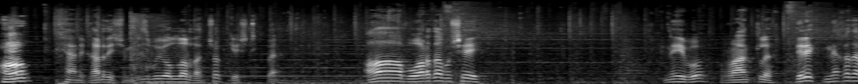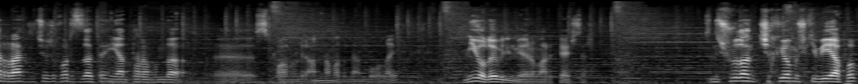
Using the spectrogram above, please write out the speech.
Ha? Yani kardeşim biz bu yollardan çok geçtik be. Aa bu arada bu şey. Ney bu? Ranklı. Direkt ne kadar ranklı çocuk varsa zaten yan tarafımda e, spawn oluyor. Anlamadım ben bu olayı. Niye oluyor bilmiyorum arkadaşlar. Şimdi şuradan çıkıyormuş gibi yapıp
